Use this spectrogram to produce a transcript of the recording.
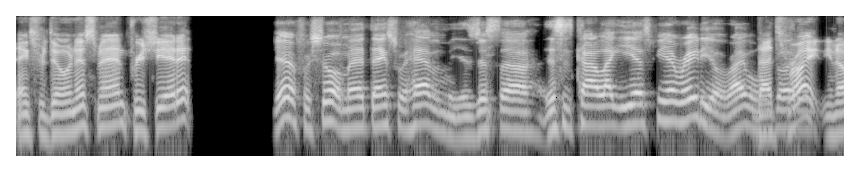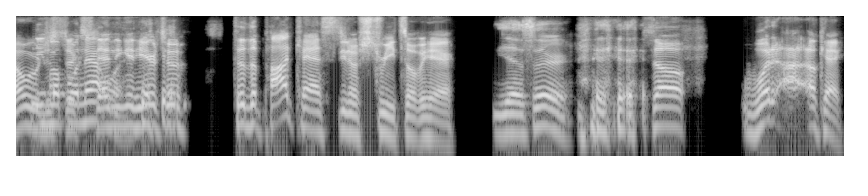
thanks for doing this, man. Appreciate it. Yeah, for sure, man. Thanks for having me. It's just uh this is kind of like ESPN radio, right? When That's right. You know, we're just extending it here to to the podcast, you know, streets over here. Yes, sir. So, what? Uh, okay,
